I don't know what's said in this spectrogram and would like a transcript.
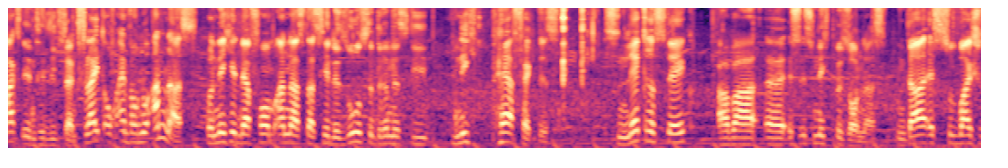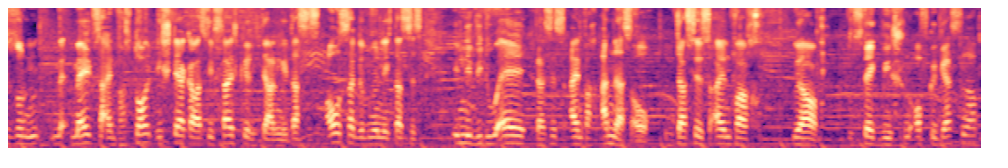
geschmacksintensiv sein. Vielleicht auch einfach nur anders und nicht in der Form anders, dass hier eine Soße drin ist, die nicht perfekt ist. Es ist ein leckeres Steak, aber äh, es ist nicht besonders. Und da ist zum Beispiel so ein Melzer einfach deutlich stärker, was die Fleischgerichte angeht. Das ist außergewöhnlich, das ist individuell, das ist einfach anders auch. Das ist einfach, ja, ein Steak, wie ich schon oft gegessen habe,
